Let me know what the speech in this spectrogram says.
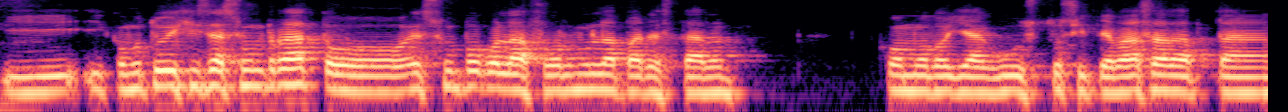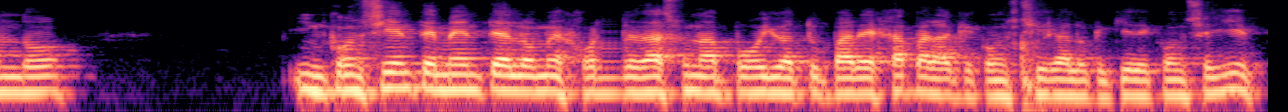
Y, como tú dijiste hace un rato, es un poco la fórmula para estar cómodo y a gusto. Si te vas adaptando, inconscientemente a lo mejor le das un apoyo a tu pareja para que consiga lo que quiere conseguir.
